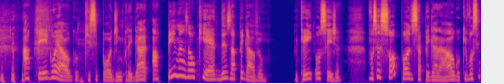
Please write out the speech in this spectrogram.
Apego é algo que se pode empregar apenas ao que é desapegável. Ok? Ou seja, você só pode se apegar a algo que você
